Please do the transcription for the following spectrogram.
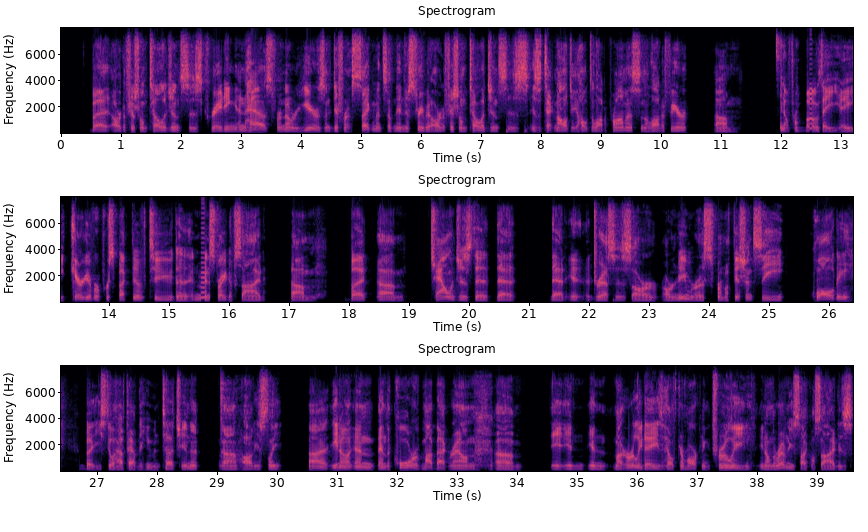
but artificial intelligence is creating and has for a number of years in different segments of the industry. But artificial intelligence is is a technology that holds a lot of promise and a lot of fear. Um, you know, from both a, a caregiver perspective to the administrative side, um, but um, challenges that that that it addresses are are numerous from efficiency, quality, but you still have to have the human touch in it, uh, obviously. Uh, you know, and and the core of my background um, in in my early days healthcare marketing, truly, you know, on the revenue cycle side is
